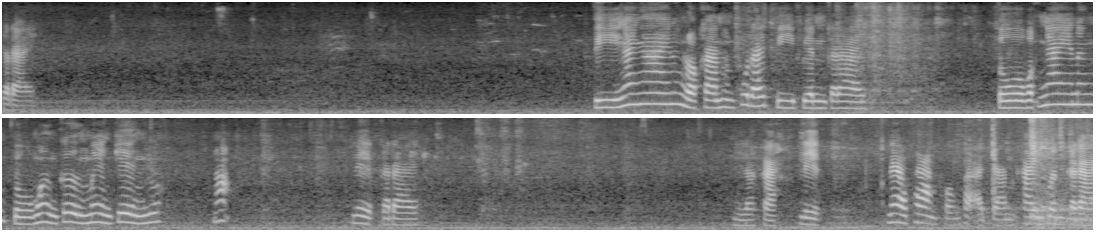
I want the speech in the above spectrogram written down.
ก็ได้ตีง่ายๆนึงหรอกการทำผู้ใดตีเป็นก็ได้ตัวบักง่ายนึงตัวเมืองเกิ้งเมืองเก้งอยู่เนาะเลขก็ได้นี่แหละค่ะ เลข แนวทางของพระอาจารย์ไข่เพิ่นก็ได้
